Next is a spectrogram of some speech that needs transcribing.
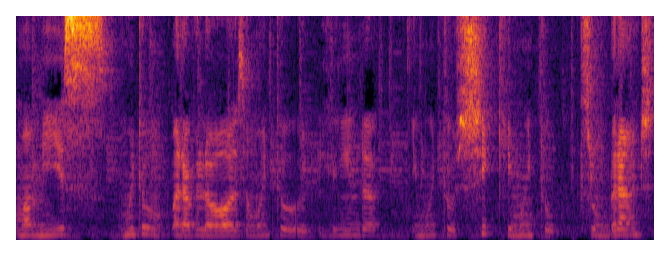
uma Miss muito maravilhosa, muito linda e muito chique, muito deslumbrante.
